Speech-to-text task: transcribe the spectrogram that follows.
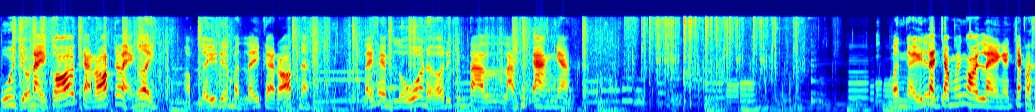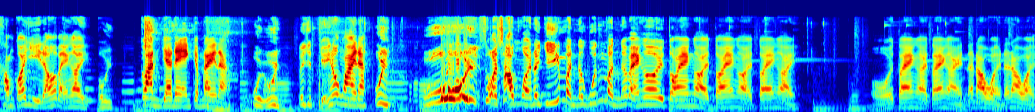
Ui chỗ này có cà rốt các bạn ơi. Hợp lý để mình lấy cà rốt nè. Lấy thêm lúa nữa để chúng ta làm thức ăn nha. Mình nghĩ là trong cái ngôi làng này chắc là không có gì đâu các bạn ơi. Ui. Có anh da đen trong đây nè. Ui ui nó dịch chuyển ở ngoài nè. Ui ui rồi xong rồi nó dí mình nó quýnh mình các bạn ơi. Toan rồi toan rồi toan rồi. Ôi toan rồi toan rồi nó đâu rồi nó đâu rồi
